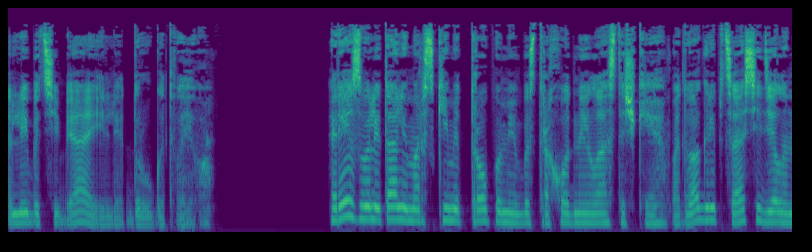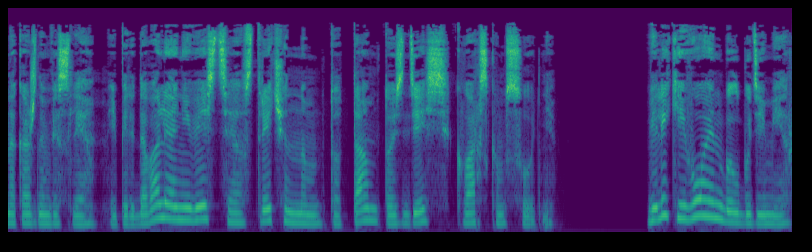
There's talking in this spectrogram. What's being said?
либо тебя или друга твоего. Резво летали морскими тропами быстроходные ласточки, по два гребца сидела на каждом весле, и передавали они вести о встреченном то там, то здесь кварском судне. Великий воин был Будимир.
